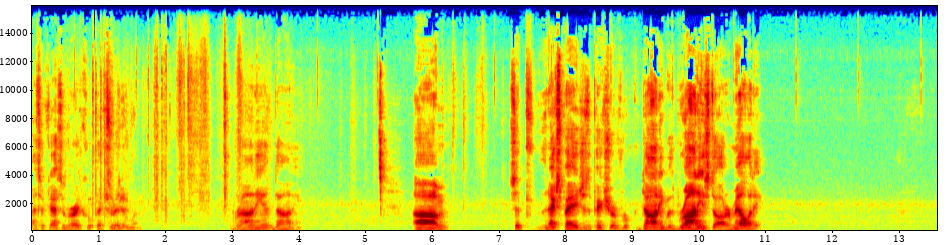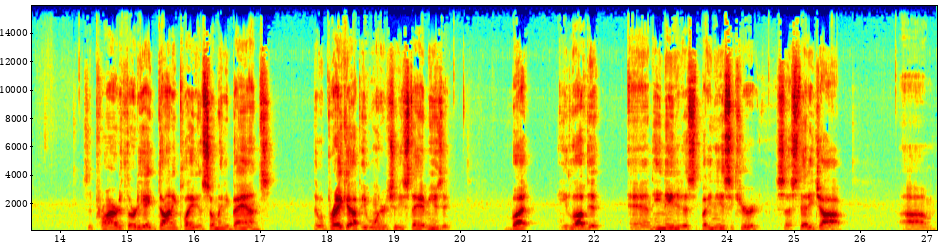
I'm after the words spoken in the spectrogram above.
That's a, that's a very cool That's a picture. good one. Ronnie and Donnie. Um, so the next page is a picture of Donnie with Ronnie's daughter Melody. So prior to 38, Donnie played in so many bands that would break up. He wondered should he stay in music, but he loved it, and he needed a, but he needed a secure, a steady job. Um,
